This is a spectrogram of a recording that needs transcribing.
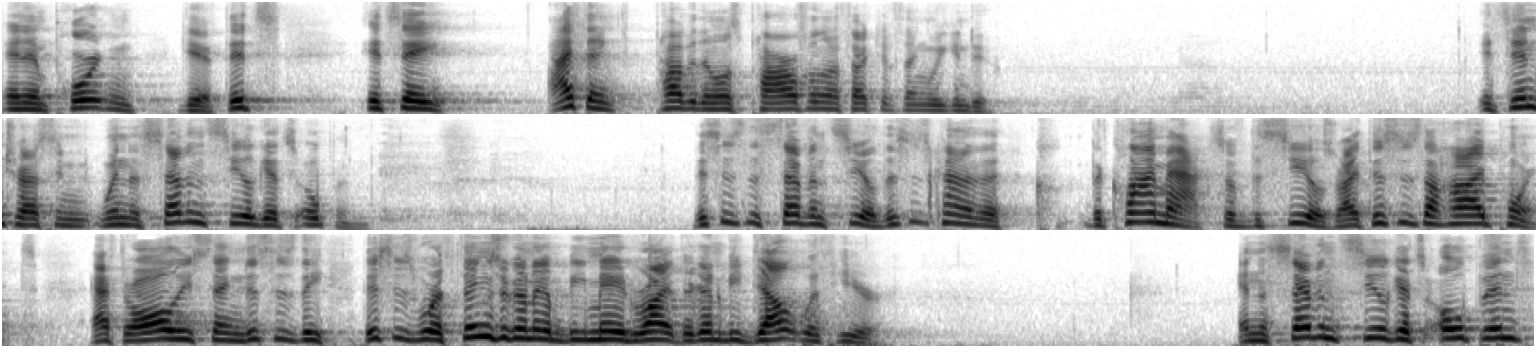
and important gift. It's, it's a, I think, probably the most powerful and effective thing we can do. It's interesting, when the seventh seal gets opened, this is the seventh seal. This is kind of the, the climax of the seals, right? This is the high point. After all these things, this is, the, this is where things are going to be made right. They're going to be dealt with here. And the seventh seal gets opened,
